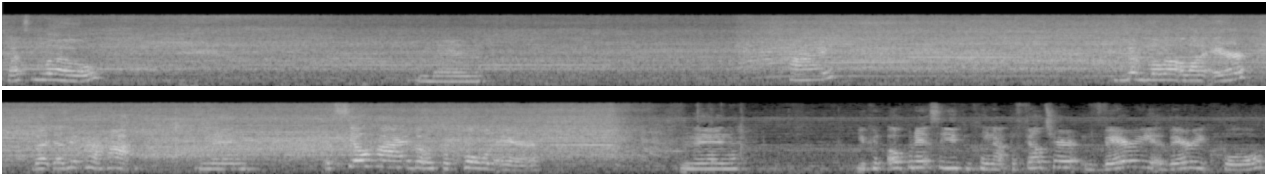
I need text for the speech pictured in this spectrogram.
So that's low. And then high. It doesn't blow out a lot of air, but it does get kind of hot. And then it's still high, but with the cold air. And then you can open it so you can clean out the filter. Very, very cool.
